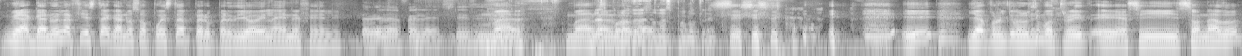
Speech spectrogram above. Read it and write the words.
Mira, ganó en la fiesta, ganó su apuesta, pero perdió en la NFL. Perdió en la NFL, sí, sí. Mal, mal, unas por otras, unas por otras. Sí, sí, sí. y ya por último, el último trade eh, así sonado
